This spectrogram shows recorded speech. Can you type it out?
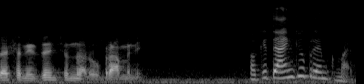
దశ నిర్ణయించున్నారు Brahmani. Okay thank you Prem Kumar.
